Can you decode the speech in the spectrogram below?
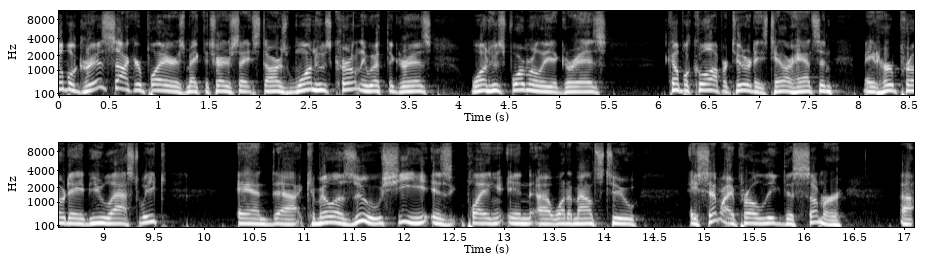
Couple Grizz soccer players make the Treasure State Stars. One who's currently with the Grizz, one who's formerly a Grizz. A couple cool opportunities. Taylor Hanson made her pro debut last week, and uh, Camellia Xu, she is playing in uh, what amounts to a semi-pro league this summer. Uh,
